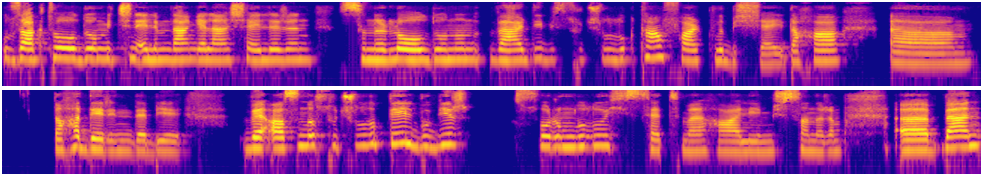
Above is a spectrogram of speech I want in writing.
uzakta olduğum için elimden gelen şeylerin sınırlı olduğunun verdiği bir suçluluktan farklı bir şey. Daha e, daha derinde bir ve aslında suçluluk değil bu bir sorumluluğu hissetme haliymiş sanırım. E, ben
